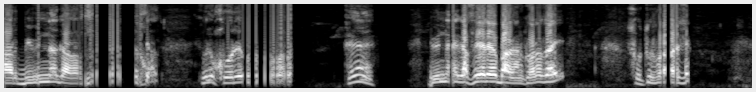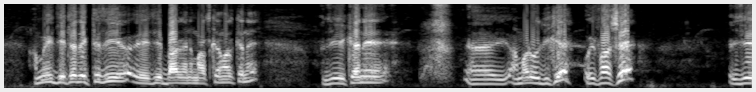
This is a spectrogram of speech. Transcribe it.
আর বিভিন্ন গাছ এগুলো করে হ্যাঁ বিভিন্ন গাছের বাগান করা যায় চতুর্পাশে আমি যেটা দেখতেছি, এই যে বাগানে মাঝখানে মাঝখানে, যে এখানে আমার ওইদিকে ওই পাশে, এই যে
